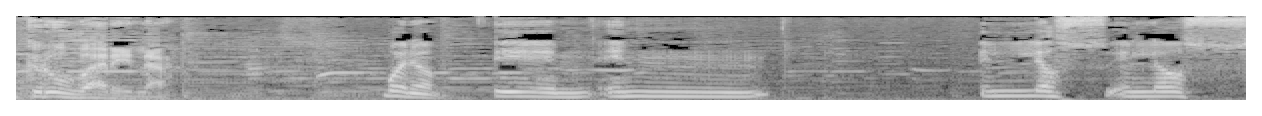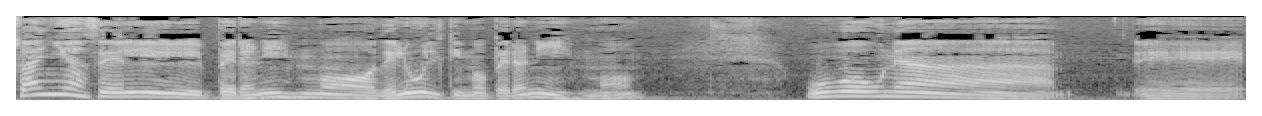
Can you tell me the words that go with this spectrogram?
Cruz Varela. Bueno, eh, en, en, los, en los años del peronismo, del último peronismo, hubo una eh,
